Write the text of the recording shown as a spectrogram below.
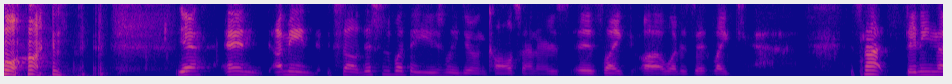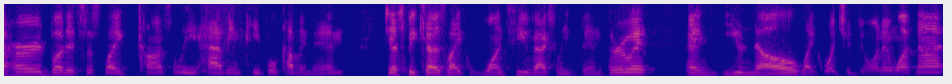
on. Yeah, and I mean, so this is what they usually do in call centers is like, uh, what is it like? It's not fitting the herd, but it's just like constantly having people coming in, just because like once you've actually been through it and you know like what you're doing and whatnot,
